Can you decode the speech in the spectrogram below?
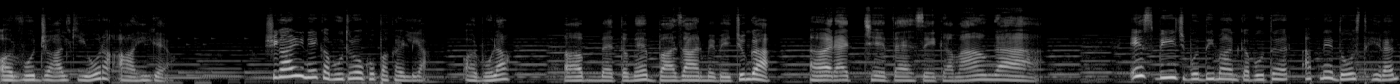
और वो जाल की ओर आ ही गया। शिकारी ने कबूतरों को पकड़ लिया और बोला, अब मैं तुम्हें बाज़ार में बेचूँगा और अच्छे पैसे कमाऊँगा। इस बीच बुद्धिमान कबूतर अपने दोस्त हिरन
